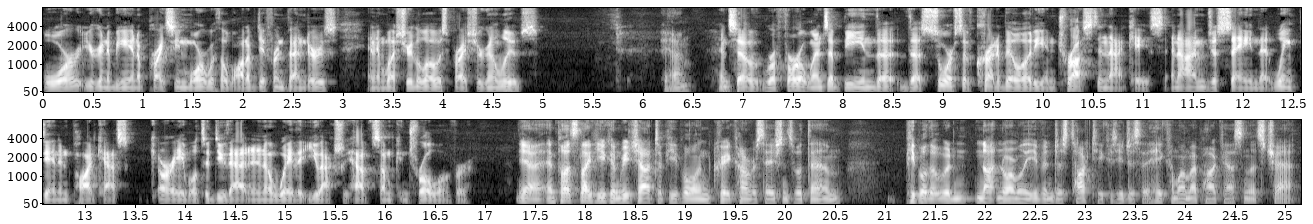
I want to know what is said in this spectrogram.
or you're going to be in a pricing war with a lot of different vendors. And unless you're the lowest price, you're going to lose. Yeah. And so referral ends up being the the source of credibility and trust in that case. And I'm just saying that LinkedIn and podcasts are able to do that in a way that you actually have some control over. Yeah, and plus, like you can reach out to people and create conversations with them, people that would not normally even just talk to you because you just say, "Hey, come on my podcast and let's chat."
